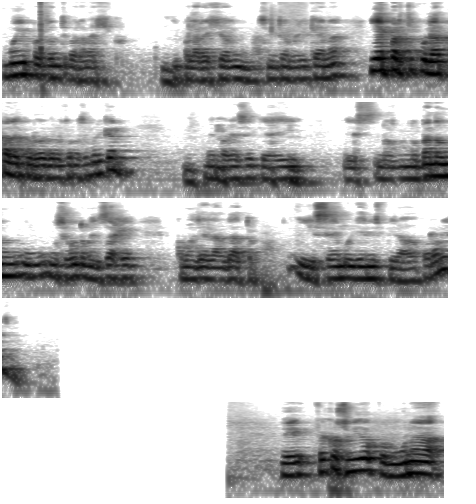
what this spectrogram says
muy importante para México y para la región centroamericana y en particular para el corredor de americanos. Me parece que ahí es, nos, nos, manda un, un, segundo mensaje como el de Laudato y sé muy bien inspirado por lo mismo. Eh, fue construido como una,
